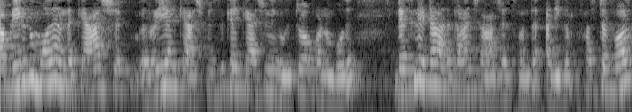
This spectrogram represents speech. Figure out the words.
அப்படி இருக்கும்போது அந்த cash real cash physical cash நீங்கள் வித்ட்ரா பண்ணும்போது டெஃபினட்டாக அதுக்கான சார்ஜஸ் வந்து அதிகம். ஃபர்ஸ்ட் ஆஃப் ஆல்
